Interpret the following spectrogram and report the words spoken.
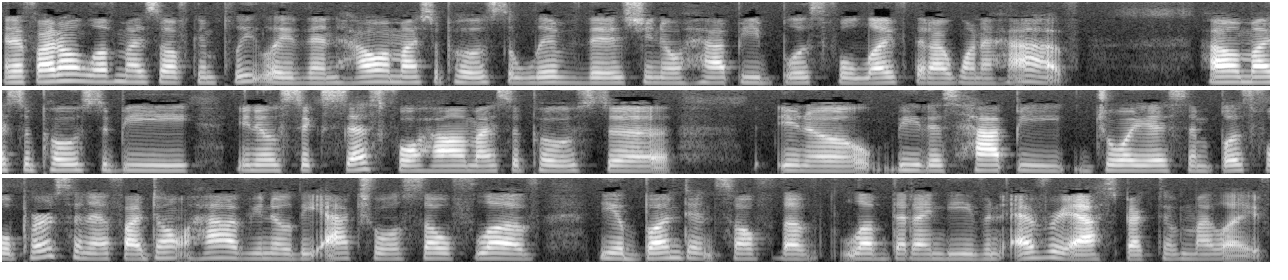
And if I don't love myself completely, then how am I supposed to live this, you know, happy blissful life that I want to have? How am I supposed to be, you know, successful? How am I supposed to you know, be this happy, joyous, and blissful person if I don't have, you know, the actual self love, the abundant self love that I need in every aspect of my life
